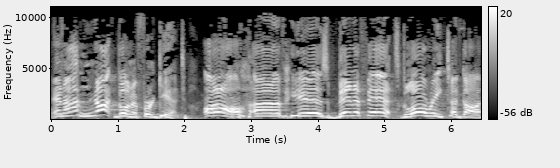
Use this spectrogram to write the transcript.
And I'm not gonna forget all of His benefits. Glory to God.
